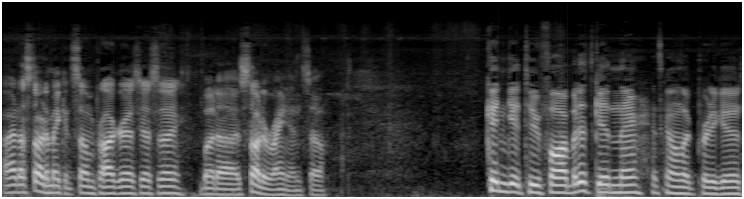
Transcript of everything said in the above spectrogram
All right, I started making some progress yesterday, but uh, it started raining, so couldn't get too far, but it's getting there. It's gonna look pretty good.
